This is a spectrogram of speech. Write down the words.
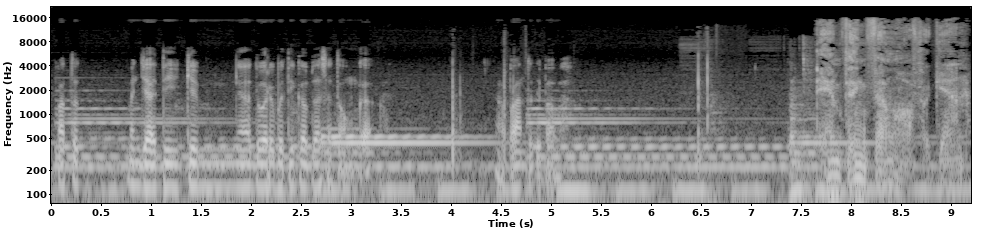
patut menjadi gamenya 2013 atau enggak? Apaan tuh di bawah? Damn thing fell off again.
